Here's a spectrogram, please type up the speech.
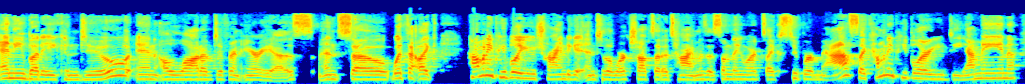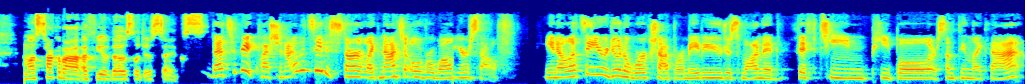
anybody can do in a lot of different areas. And so, with that, like, how many people are you trying to get into the workshops at a time? Is it something where it's like super mass? Like, how many people are you DMing? And let's talk about a few of those logistics. That's a great question. I would say to start, like, not to overwhelm yourself. You know, let's say you were doing a workshop or maybe you just wanted 15 people or something like that.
